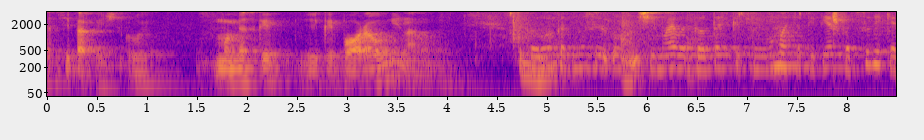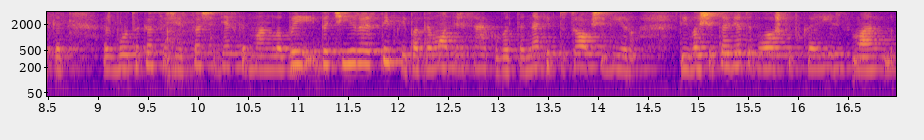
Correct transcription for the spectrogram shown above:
atsiperka iš tikrųjų. Mumis kaip, kaip pora augina labai. Galvoju, kad mūsų šeimoje vat, gal tas skirtingumas ir taip viešpat suveikė, kad aš buvau tokios sužeistos širdies, kad man labai, bet čia yra ir taip, kaip apie moterį sako, vat, ne kaip tu trokši vyrų. Tai va šitoje vietoje galvoju aš kaip karys, man,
